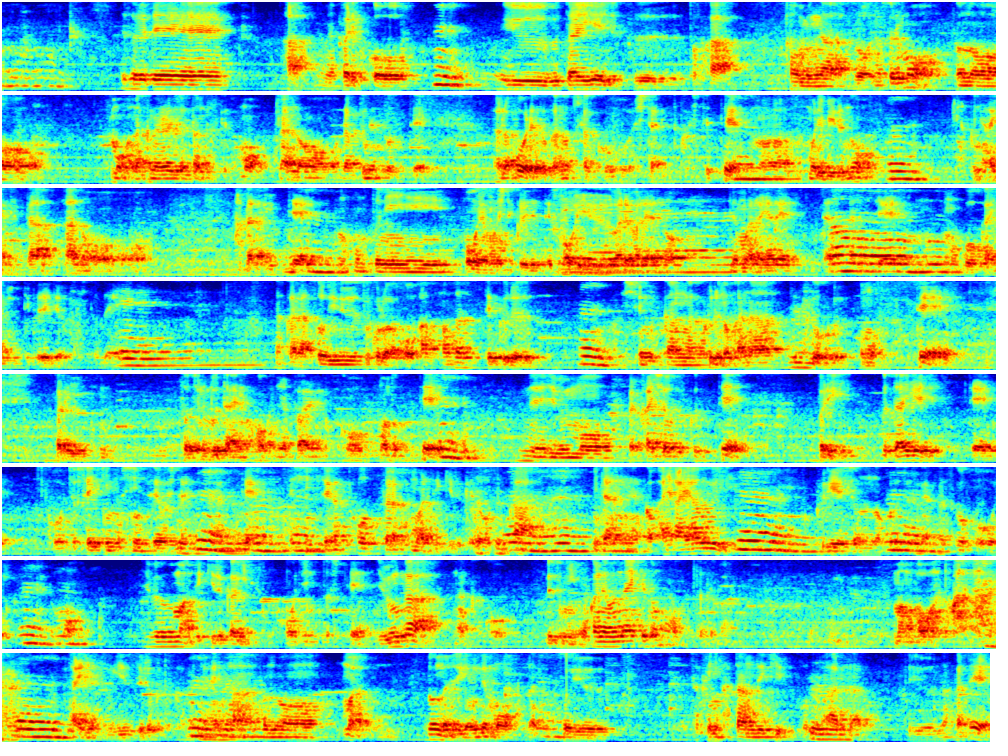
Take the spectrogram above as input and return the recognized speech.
でそれであでもやっぱりこうんうんういう舞台芸術とかパフォーミングアーツをでもそれもそのもう亡くなられちゃったんですけどもあのラップネットってラフォーレとかの企画をしたりとかしてて、その森ビルのうん。企画に入ってたあの方がいて、うん。もう本当に応援もしてくれててこういう我々のでまだやれみたいな感じでうん。もう豪快に行ってくれるような人でへだからそういうところがこうあ混ざってくる瞬間が来るのかなってすごく思ってやっぱりそっちの舞台の方にやっぱりこう戻ってで自分もやっぱり会社を作ってやっぱり舞台芸術ってこう助成金の申請をしたりとかしてうん。で申請が通ったらここまでできるけどとかみたいなねこうあ危ういクリエーションのプロセスがやっぱりすごく多いんですけども自分はまあできる限りその法人として自分がなんかこう別にお金はないけども例えばマンパワーとかアイデアとか技術力とかみたいなうん。そのまあどんな次元でもなんかそういう作品に加担できることがあるだろうっていう中でや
